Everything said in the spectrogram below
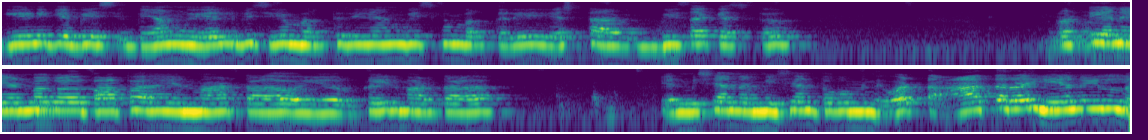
ಗೇಣಿಗೆ ಬೀಸಿ, ಹೆಂಗೆ ಎಲ್ಲಿ ಬೀಸ್ಕೊಂಬರ್ತೀರಿ ಹೆಂಗೆ ಬೀಸ್ಕೊಂಬರ್ತೀರಿ ಎಷ್ಟು ಬೀಸಕ್ಕೆ ಎಷ್ಟು? ರೊಟ್ಟಿ ಏನು ಹೆಣ್ಮಗಳು ಪಾಪ ಏನು ಮಾಡ್ತಾಳ ಕೈಲಿ ಮಾಡ್ತಾಳ? ಏನು ಮಿಷನ್ ಮಿಷನ್ ತಗೊಂಬಂದಿ, ಒಟ್ಟು ಆ ಥರ ಏನು ಇಲ್ಲ.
